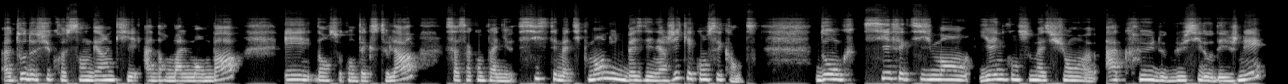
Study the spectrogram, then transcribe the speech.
un taux de sucre sanguin qui est anormalement bas et dans ce contexte-là, ça s'accompagne systématiquement d'une baisse d'énergie qui est conséquente. Donc, si effectivement il y a une consommation accrue de glucides au déjeuner,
